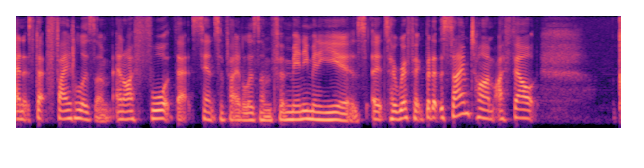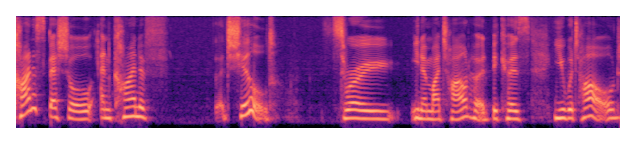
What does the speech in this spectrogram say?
And it's that fatalism. And I fought that sense of fatalism for many, many years. It's horrific. But at the same time, I felt kind of special and kind of chilled through you know my childhood because you were told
